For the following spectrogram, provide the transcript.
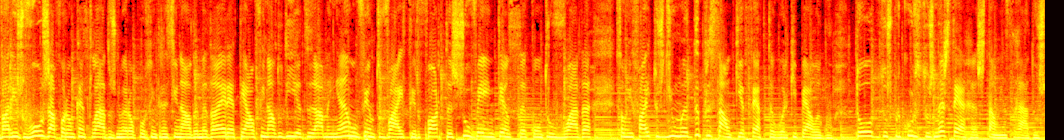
Vários voos já foram cancelados no Aeroporto Internacional da Madeira. Até ao final do dia de amanhã, o vento vai ser forte, a chuva é intensa com trovoada. São efeitos de uma depressão que afeta o arquipélago. Todos os percursos nas serras estão encerrados.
